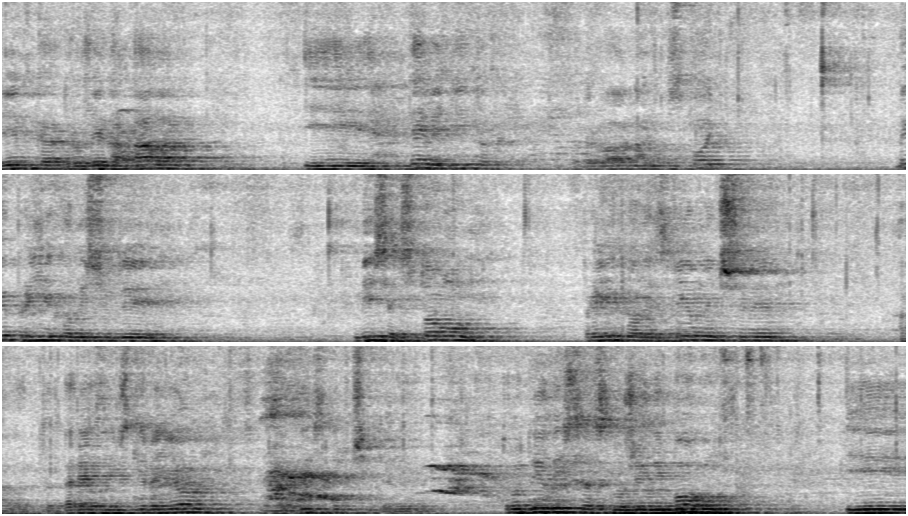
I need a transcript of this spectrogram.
жінка, дружина Алла і дев'ять діток подарував нам Господь. Ми приїхали сюди місяць тому, приїхали з Рівненщини, Березівський район, Бистричі, де ми трудилися, служили Богу. І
